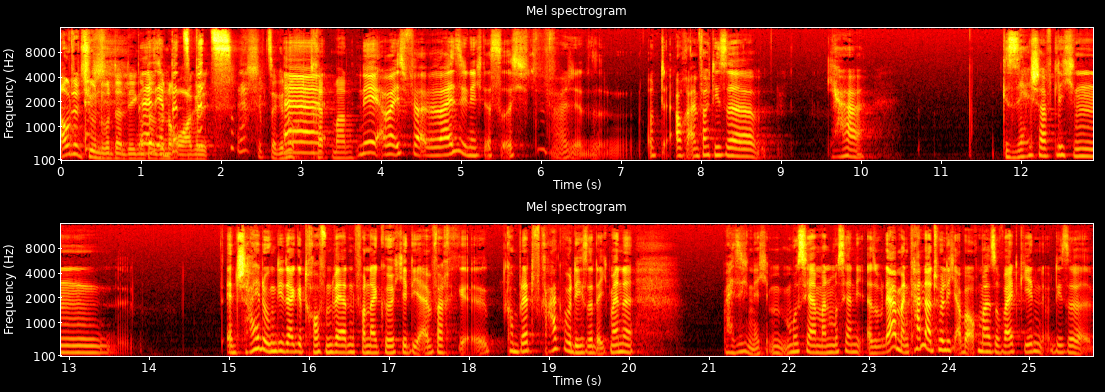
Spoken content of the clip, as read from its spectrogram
Autotune drunter legen Ja, unter so eine Bitz, Orgel. Bitz. Gibt's ja genug Äh, Trettmann. Nee, aber ich weiß ich nicht, das ich und auch einfach diese ja gesellschaftlichen Entscheidungen, die da getroffen werden von der Kirche, die einfach äh, komplett fragwürdig sind. Ich meine, weiß ich nicht, muss ja, man muss ja nicht, also ja, man kann natürlich aber auch mal so weit gehen, diese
